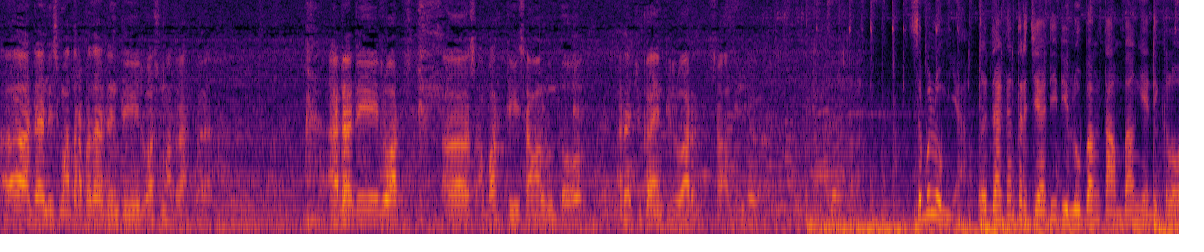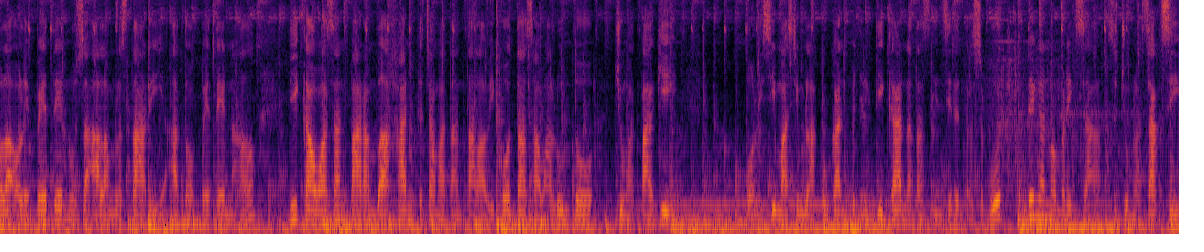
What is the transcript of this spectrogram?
Uh, ada di Sumatera Barat dan di luar Sumatera Barat. Ada di luar uh, apa di Sawalunto, ada juga yang di luar Sawalunto. Sebelumnya, ledakan terjadi di lubang tambang yang dikelola oleh PT Nusa Alam Lestari atau PT NAL di kawasan Parambahan, Kecamatan Talawi Kota, Sawalunto, Jumat pagi. Polisi masih melakukan penyelidikan atas insiden tersebut dengan memeriksa sejumlah saksi.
